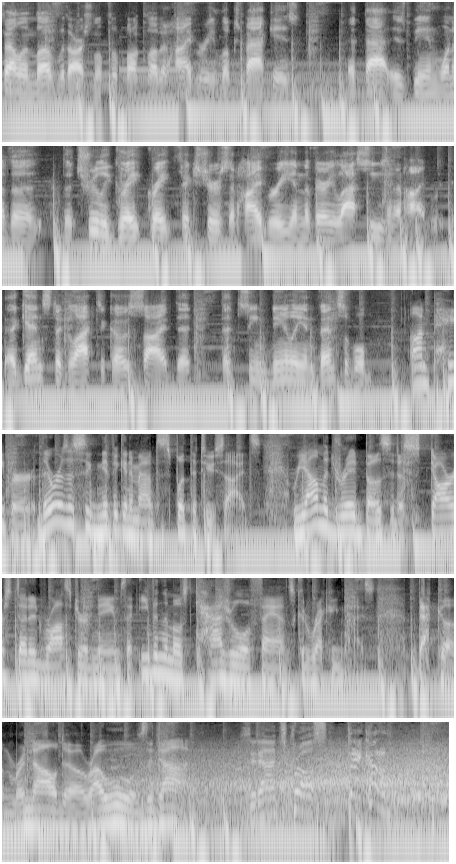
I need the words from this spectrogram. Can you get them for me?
fell in love with Arsenal Football Club at Highbury, looks back is at that as being one of the the truly great, great fixtures at Highbury in the very last season at Highbury against a Galacticos side that, that seemed nearly invincible. On paper, there was a significant amount to split the two sides. Real Madrid boasted a star studded roster of names that even the most casual of fans could recognize Beckham, Ronaldo, Raul, Zidane. Zidane's cross, Beckham!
